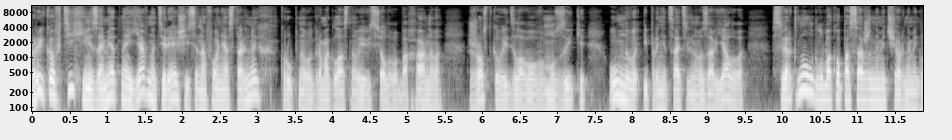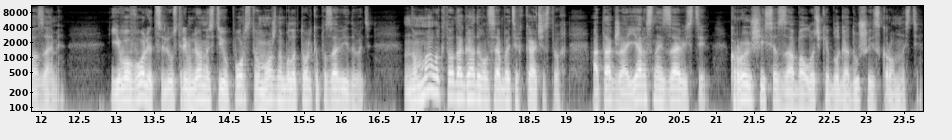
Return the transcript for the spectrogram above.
Рыков, тихий, незаметный, явно теряющийся на фоне остальных, крупного, громогласного и веселого Баханова, жесткого и делового музыки, умного и проницательного Завьялова, сверкнул глубоко посаженными черными глазами. Его воле, целеустремленности и упорству можно было только позавидовать. Но мало кто догадывался об этих качествах, а также о яростной зависти, кроющейся за оболочкой благодушия и скромности.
